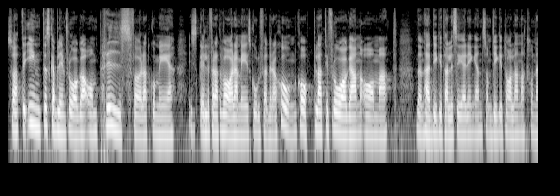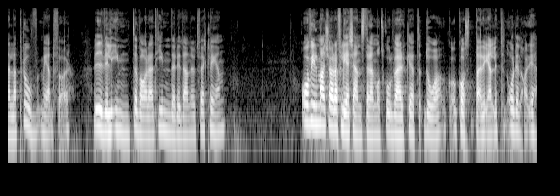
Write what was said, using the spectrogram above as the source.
Så att det inte ska bli en fråga om pris för att, gå med, eller för att vara med i skolfederation kopplat till frågan om att den här digitaliseringen som digitala nationella prov medför. Vi vill inte vara ett hinder i den utvecklingen. Och vill man köra fler tjänster än mot Skolverket då kostar det enligt ordinarie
